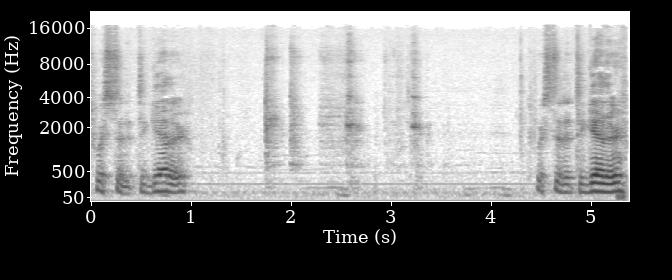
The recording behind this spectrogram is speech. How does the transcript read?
Twisted it together. Twisted it together.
